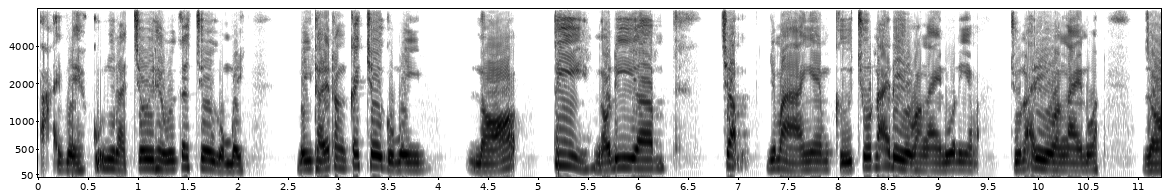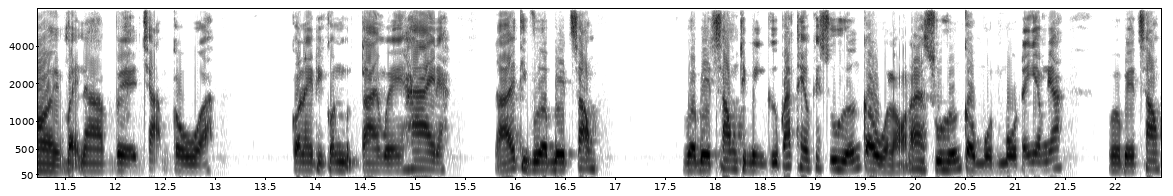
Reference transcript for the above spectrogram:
tải về cũng như là chơi theo cái cách chơi của mình. Mình thấy rằng cách chơi của mình nó ti nó đi um, chậm. Nhưng mà anh em cứ chốt lãi đều hàng ngày luôn anh em ạ. Chốt lãi đều hàng ngày luôn. Rồi, vậy là về chạm cầu à, con này thì con tài 12 này. Đấy, thì vừa bệt xong. Vừa bệt xong thì mình cứ bắt theo cái xu hướng cầu của nó là xu hướng cầu 11 anh em nhé vừa bệt xong,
